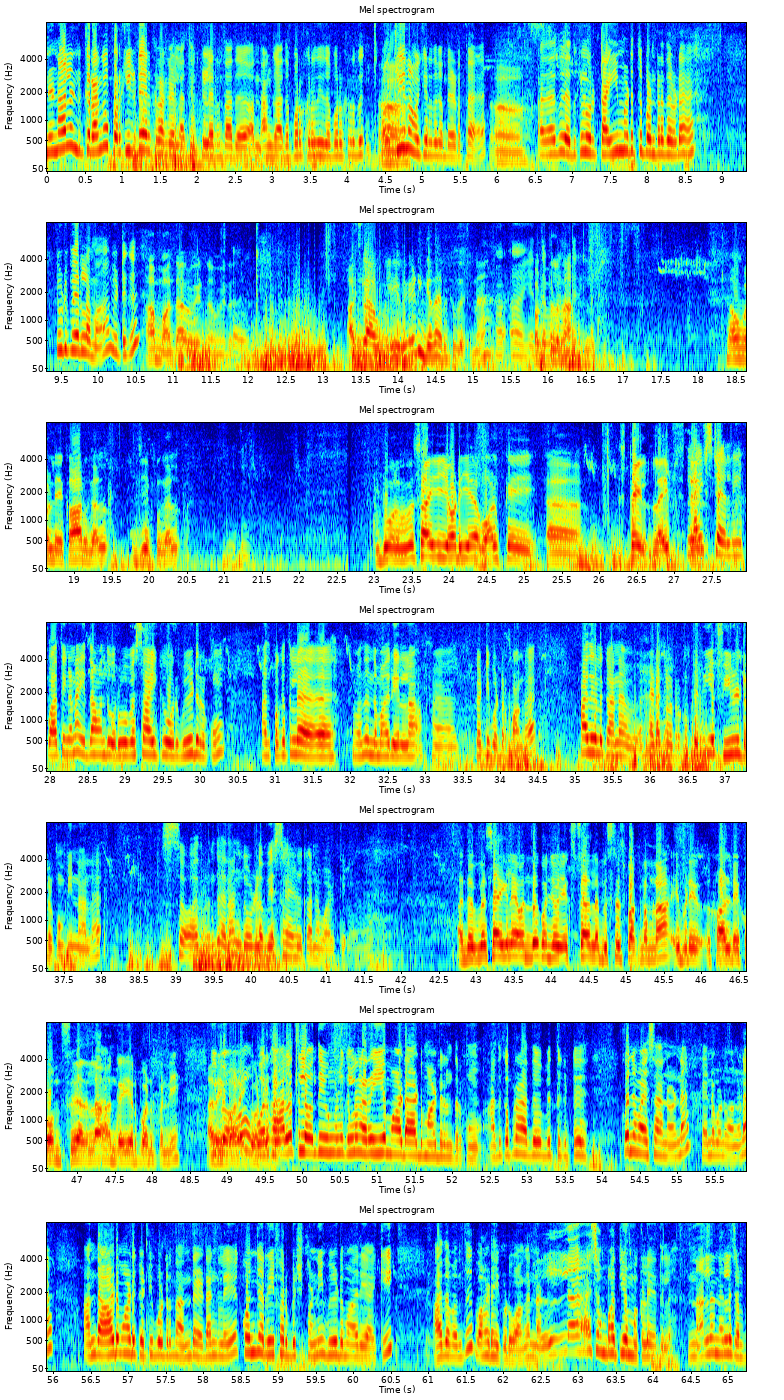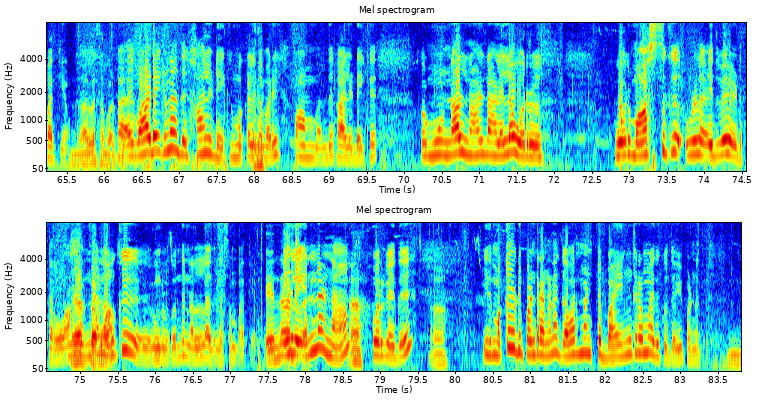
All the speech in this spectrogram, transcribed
நின்னாலும் நிற்கிறாங்க பொறுக்கிக்கிட்டே இருக்கிறாங்க எல்லாத்தையும். கீழே இருந்து அது அந்த அங்கே அதை பொறுக்கிறது இதை பொறுக்கிறது. அதை க்ளீனாக வைக்கிறதுக்கு அந்த இடத்த. அதாவது அதுக்குன்னு ஒரு டைம் எடுத்து பண்ணுறத விட இப்படி போயிடலாமா வீட்டுக்கு? ஆமாம் அதான் வீடு நம்ம வீடு. ஓகே. ஆக்சுவலாக அவங்களுக்கு வீடு இங்கே தான் இருக்குது. பக்கத்துல தான். அவங்களுடைய கார்கள் ஜீப்புகள். இது ஒரு விவசாயியோடைய வாழ்க்கை ஸ்டைல் லைஃப் லைஃப் ஸ்டைல் நீங்கள் பார்த்தீங்கன்னா இதான் வந்து ஒரு விவசாயிக்கு ஒரு வீடு இருக்கும். அது பக்கத்தில் வந்து இந்த மாதிரி எல்லாம் அஹ், கட்டி போட்டிருப்பாங்க அதுகளுக்கான இடங்கள் இருக்கும். பெரிய ஃபீல்டு இருக்கும் பின்னால். ஸோ அது வந்து அதான் இங்கே உள்ள விவசாயிகளுக்கான வாழ்க்கை. அந்த விவசாயிகளே வந்து கொஞ்சம் எக்ஸ்ட்ரா அதில் பிஸ்னஸ் பார்க்கணும்னா இப்படி ஹாலிடே ஹோம்ஸ் அதெல்லாம் அங்கே ஏற்பாடு பண்ணி அதை ஒரு. காலத்தில் வந்து இவங்களுக்கெல்லாம் நிறைய மாடு ஆடு மாடு இருந்திருக்கும். அதுக்கப்புறம் அதை விற்றுக்கிட்டு கொஞ்சம் வயசானோடனே என்ன பண்ணுவாங்கன்னா அந்த ஆடு மாடு கட்டி போட்டிருந்த அந்த இடங்களையே கொஞ்சம் ரீஃபர்பிஷ் பண்ணி வீடு மாதிரி ஆக்கி அதை வந்து வாடகை கொடுவாங்க. நல்ல சம்பாத்தியம் மக்களே இதில். நல்ல நல்ல சம்பாத்தியம். நல்ல சம்பாதி அஹ் வாடகைக்குன்னா அது ஹாலிடேக்கு மக்கள் இந்த மாதிரி ஃபார்ம் வந்து ஹாலிடேக்கு ஒரு மூணு நாள் நாலு நாளெல்லாம் ஒரு ஒரு மாசத்துக்கு உள்ள இதுவே எடுத்துடலாம். அந்த. அளவுக்கு உங்களுக்கு வந்து நல்ல அதில் சம்பாத்தியம். இதுல என்னன்னா ஒரு இது. இது மக்கள் இப்படி பண்ணுறாங்கன்னா கவர்மெண்ட் பயங்கரமாக இதுக்கு உதவி பண்ணுது.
